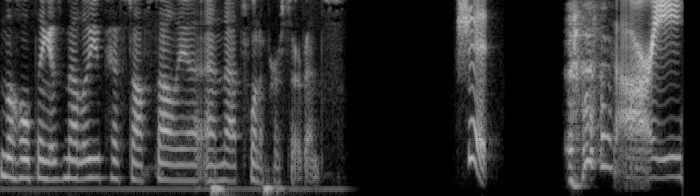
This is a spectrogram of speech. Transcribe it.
The whole thing is metal. You pissed off Salia, and that's one of her servants. Shit. Sorry.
